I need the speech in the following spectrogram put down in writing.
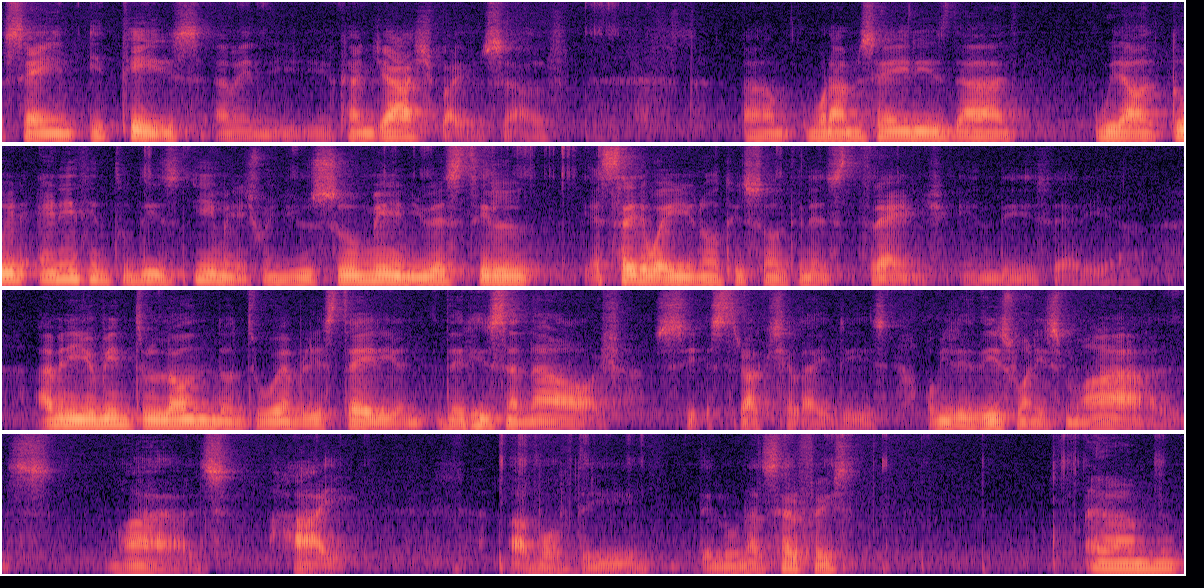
saying it is. I mean, you can judge by yourself. Um, what I'm saying is that without doing anything to this image, when you zoom in, you still, straight away you notice something strange in this area. I mean, you've been to London, to Wembley Stadium, there is an arch structure like this. Obviously, this one is miles, miles high above the, the lunar surface. Um,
